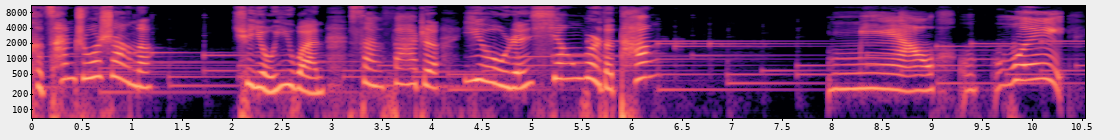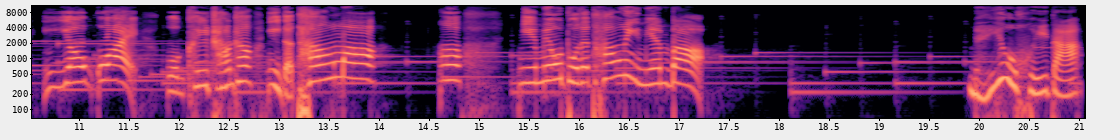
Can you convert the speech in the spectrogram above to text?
可餐桌上呢，却有一碗散发着诱人香味儿的汤。喵！喂，妖怪，我可以尝尝你的汤吗？啊！你没有躲在汤里面吧？没有回答，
